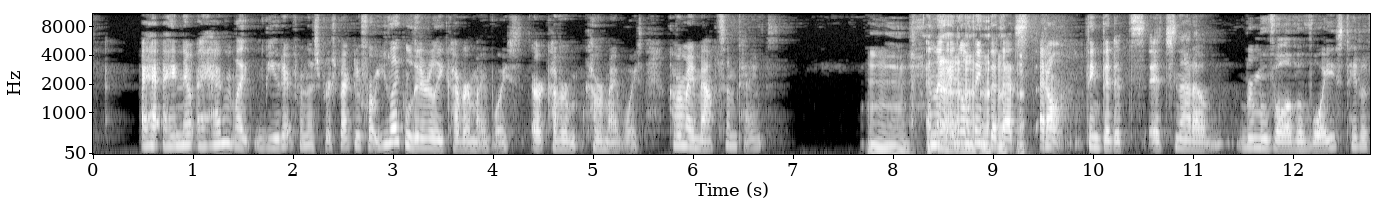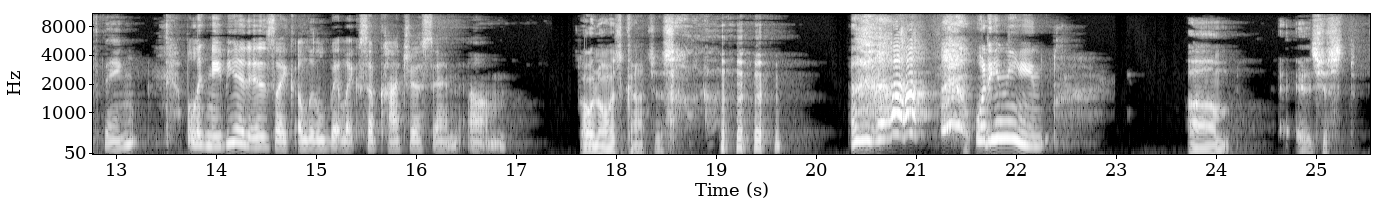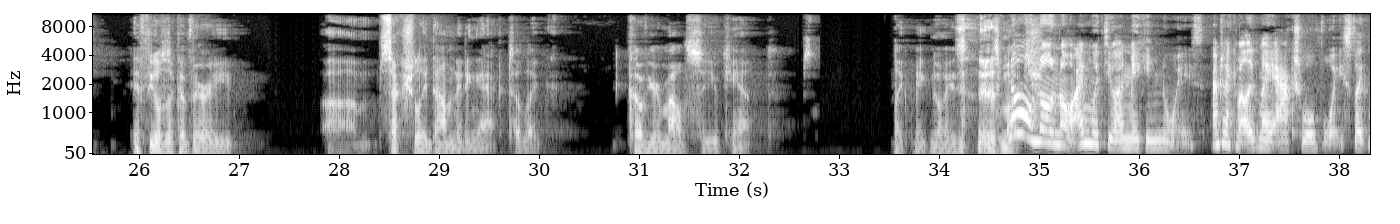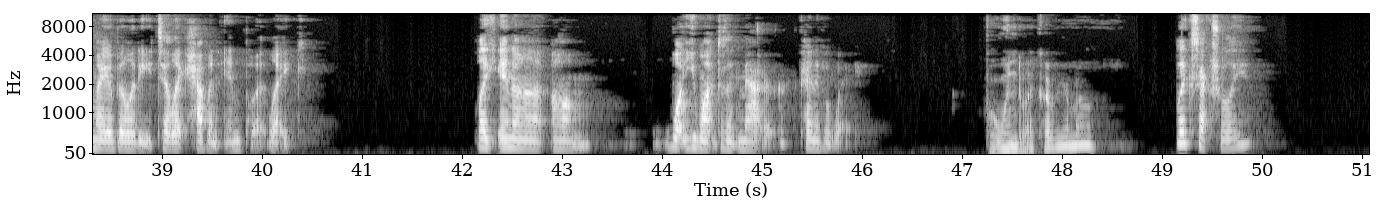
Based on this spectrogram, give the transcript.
I I never I hadn't like viewed it from this perspective before. You like literally cover my voice or cover cover my voice, cover my mouth sometimes, Mm. and like I don't think that that's I don't think that it's it's not a removal of a voice type of thing, but like maybe it is like a little bit like subconscious and um. Oh no, it's conscious. what do you mean? um, it's just it feels like a very um, sexually dominating act to like cover your mouth so you can't like make noise as much. No, no, no. I'm with you on making noise. I'm talking about like my actual voice, like my ability to like have an input, like like in a um what you want doesn't matter kind of a way. But when do I cover your mouth? Like sexually.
